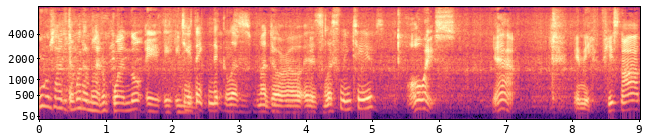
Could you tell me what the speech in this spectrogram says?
Uno sabe que estamos hermanos cuando. Eh, eh, en- Do you think Nicolas Maduro is listening to you? Always. Yeah. And if he's not,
